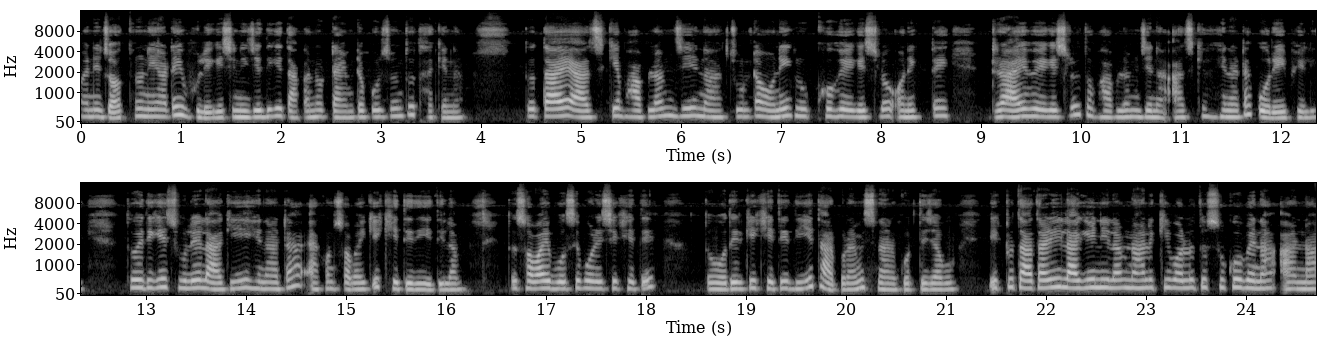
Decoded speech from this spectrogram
মানে যত্ন নেওয়াটাই ভুলে গেছি, নিজের দিকে তাকানোর টাইমটা পর্যন্ত থাকে না। তো তাই আজকে ভাবলাম যে, না, চুলটা অনেক রুক্ষ হয়ে গেছিল, অনেকটাই ড্রাই হয়ে গেছিল, তো ভাবলাম যে, না, আজকে হেনাটা করেই ফেলি। তো এদিকে চুলে লাগিয়ে হেনাটা এখন সবাইকে খেতে দিয়ে দিলাম। তো সবাই বসে পড়েছে খেতে। তো ওদেরকে খেতে দিয়ে তারপর আমি স্নান করতে যাব। একটু তাড়াতাড়ি লাগিয়ে নিলাম, নাহলে কি বলো তো শুকোবে না। আর না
